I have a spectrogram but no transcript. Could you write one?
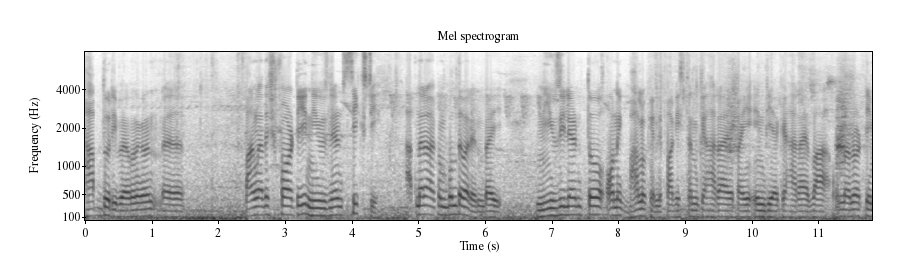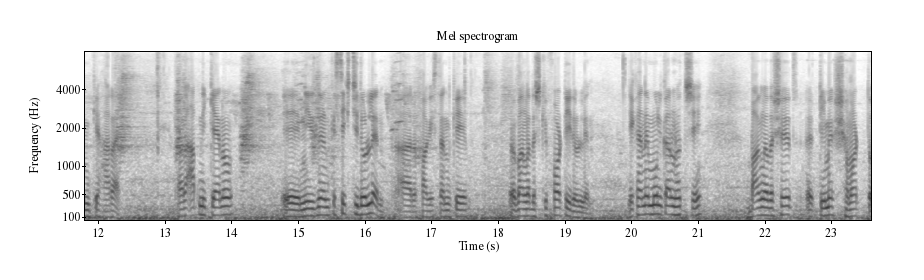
হাফ ধরি মনে করেন বাংলাদেশ ফর্টি, নিউজিল্যান্ড সিক্সটি। আপনারা এখন বলতে পারেন, ভাই, নিউজিল্যান্ড তো অনেক ভালো খেলে। পাকিস্তানকে হারায় বা ইন্ডিয়াকে হারায় বা অন্যান্য টিমকে হারায়। তাহলে আপনি কেন নিউজিল্যান্ডকে সিক্সটি ধরলেন আর পাকিস্তানকে, বাংলাদেশকে ফর্টি ধরলেন? এখানে মূল কারণ হচ্ছে বাংলাদেশের টিমের সামর্থ্য।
